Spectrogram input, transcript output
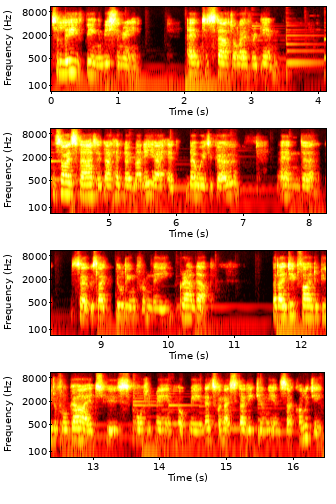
to leave being a missionary and to start all over again. And so I started. I had no money, I had nowhere to go. And uh, so it was like building from the ground up. But I did find a beautiful guide who supported me and helped me. And that's when I studied Jungian psychology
